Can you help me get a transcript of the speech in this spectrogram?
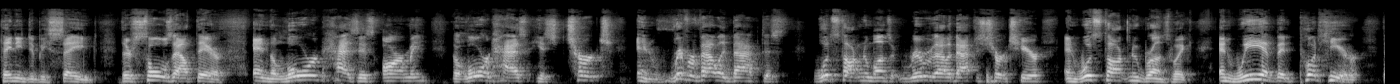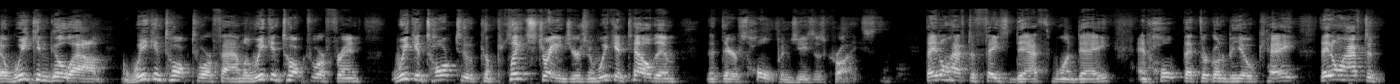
They need to be saved. There's souls out there, and the Lord has His army. The Lord has His church in River Valley Baptist Woodstock, New Brunswick, River Valley Baptist Church here in Woodstock, New Brunswick. And we have been put here that we can go out and we can talk to our family. We can talk to our friend. We can talk to complete strangers and we can tell them that there's hope in Jesus Christ. They don't have to face death one day and hope that they're going to be okay. They don't have to,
